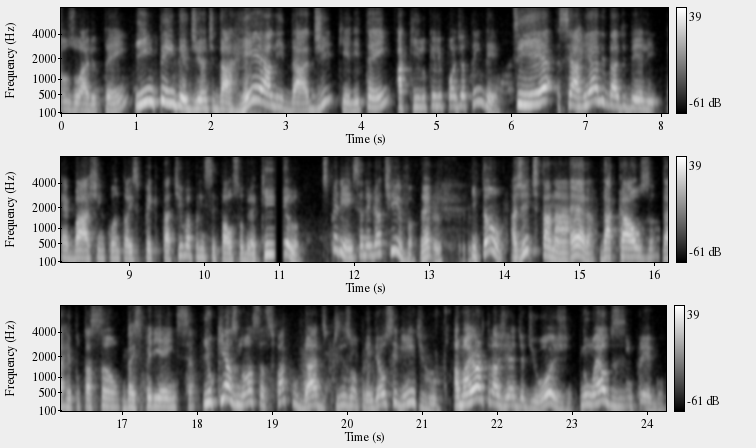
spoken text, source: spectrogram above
usuário tem e entender diante da realidade que ele tem aquilo que ele pode atender. Se, é, se a realidade dele é baixa enquanto a expectativa principal sobre aquilo, experiência negativa, né? Então, a gente está na era da causa, da reputação, da experiência. E o que as nossas faculdades precisam aprender é o seguinte, Hulk. A maior tragédia de hoje não é o desemprego,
